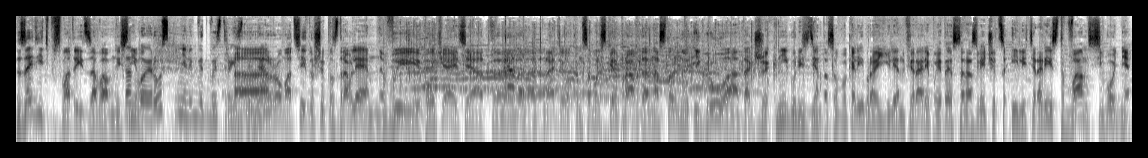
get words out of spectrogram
Зайдите посмотреть забавный снимок. Какой русский не любит быстрой езды, А, да? Рома, от всей души поздравляем. Вы получаете от э, радио «Комсомольская правда» настольную игру, а также книгу «Резидент особого калибра» Елена Феррари, поэтесса, разведчица или террорист. Вам сегодня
